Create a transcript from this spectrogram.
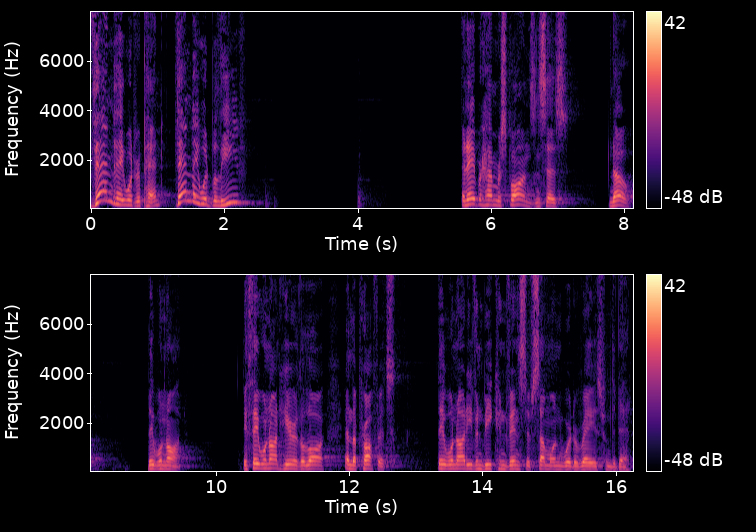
then they would repent, then they would believe. And Abraham responds and says, No, they will not. If they will not hear the law and the prophets, they will not even be convinced if someone were to raise from the dead.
